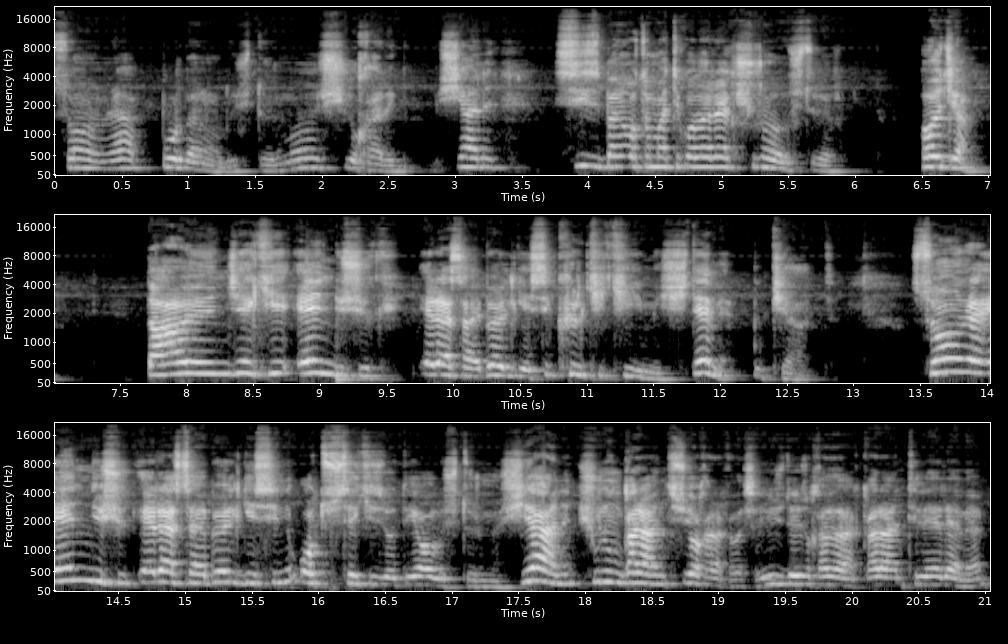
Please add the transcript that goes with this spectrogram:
sonra buradan oluşturmuş yukarı gitmiş. Yani siz ben otomatik olarak şunu oluşturuyorum. Hocam daha önceki en düşük RSI bölgesi 42'ymiş değil mi bu kağıt? Sonra en düşük RSI bölgesini 38 diye oluşturmuş. Yani şunun garantisi yok arkadaşlar %100 kadar garanti veremem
